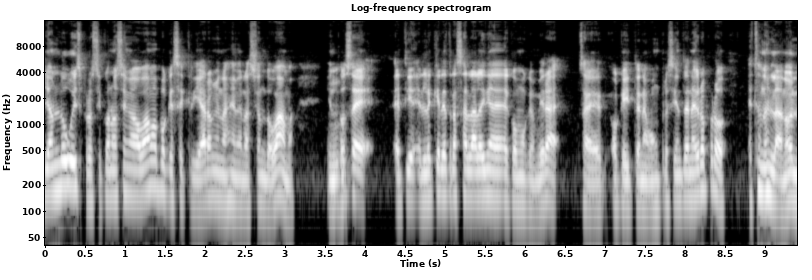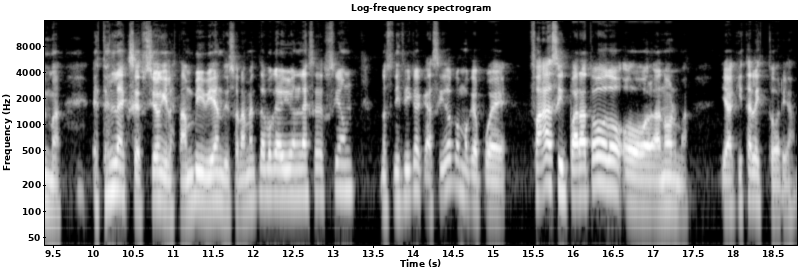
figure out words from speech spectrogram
John Lewis, pero sí conocen a Obama porque se criaron en la generación de Obama. Y entonces él, le quiere trazar la línea de como que, mira, o sea, ok, tenemos un presidente negro, pero esta no es la norma, esta es la excepción y la están viviendo y solamente porque viven la excepción no significa que ha sido como que pues fácil para todo o la norma. Y aquí está la historia.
